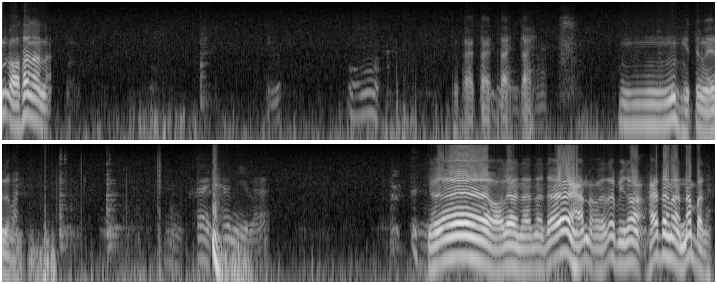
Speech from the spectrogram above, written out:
มันออกเท่านั้นล่ะโอ้ตายตายตายตายอืมเห็นจังไดล่ะมันแค่แค่นี้แหละเออออกแล้วนั่นน่ะเด้อหันออกแล้วพี่น้องหายทางนั้นน้ำบัดน่ะ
